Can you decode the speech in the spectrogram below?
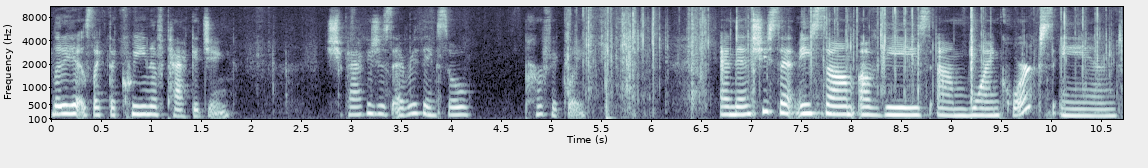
Lydia is like the queen of packaging. She packages everything so perfectly. And then she sent me some of these um, wine corks and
